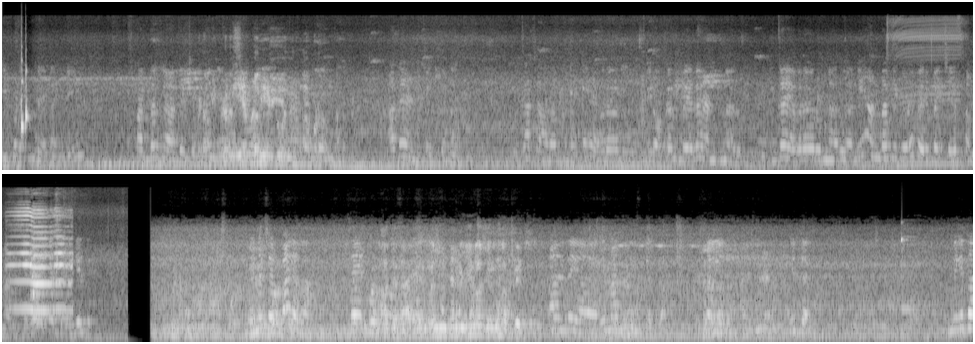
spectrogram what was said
ఇప్పుడు ఏం లేదండి. ఫర్దర్గా అదే అని అదే అండి చెప్తున్నాను ఇంకా చాలా మందికి ఎవరెవరు మీరు ఒకరి పేరే అంటున్నారు. ఇంకా ఎవరెవరు ఉన్నారు అని అందరినీ కూడా వెరిఫై చేస్తాం జరిగేది. నేను చెప్పా కదా? సరే. రాత్రి మళ్ళీ ఇప్పుడు ఈ రోజు ఏమన్నా అప్డేట్ అదే రిమాండ్ తీసుకెళ్తాం నెల్లూరు ఇద్దరు మిగతా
